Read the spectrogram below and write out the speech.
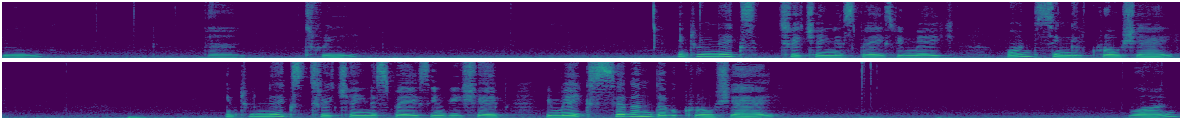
Two. And three. Into next three chain space we make one single crochet. Into next three chain space in V shape we make seven double crochet one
